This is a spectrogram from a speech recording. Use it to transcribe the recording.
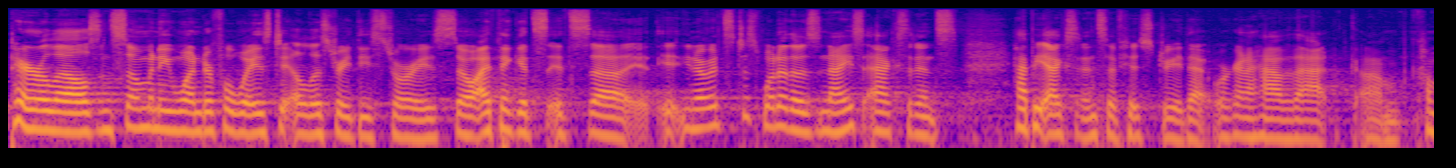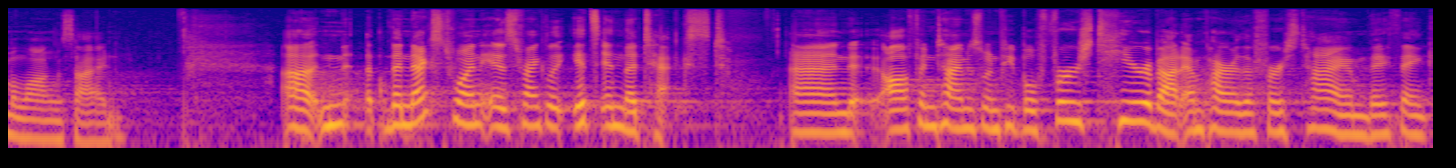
parallels and so many wonderful ways to illustrate these stories. So I think it's it's uh, it, you know it's just one of those nice accidents, happy accidents of history that we're going to have that um, come alongside. Uh, n- the next one is frankly it's in the text, and oftentimes when people first hear about empire the first time, they think.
